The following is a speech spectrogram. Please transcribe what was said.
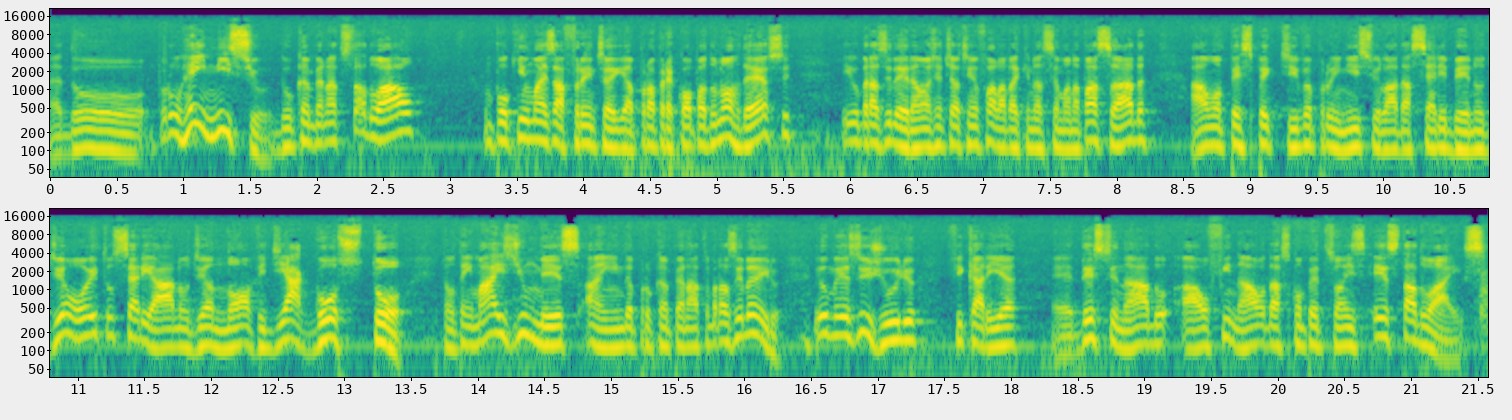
é, do. para o reinício do campeonato estadual. Um pouquinho mais à frente aí a própria Copa do Nordeste. E o Brasileirão, a gente já tinha falado aqui na semana passada, há uma perspectiva para o início lá da Série B no dia 8, Série A no dia 9 de agosto. Então tem mais de um mês ainda para o Campeonato Brasileiro. E o mês de julho ficaria é, destinado ao final das competições estaduais.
